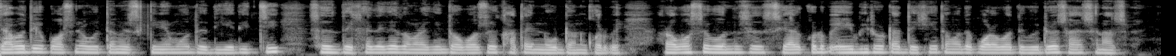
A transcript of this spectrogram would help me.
যাবতীয় প্রশ্নের উত্তর আমি স্ক্রিনের মধ্যে দিয়ে দিচ্ছি। সে দেখে দেখে তোমরা কিন্তু অবশ্যই খাতায় নোট ডাউন করবে। আর অবশ্যই বন্ধুদের শেয়ার করবে। এই ভিডিওটা দেখেই তোমাদের পরবর্তী ভিডিও সাজেশন আসবে।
